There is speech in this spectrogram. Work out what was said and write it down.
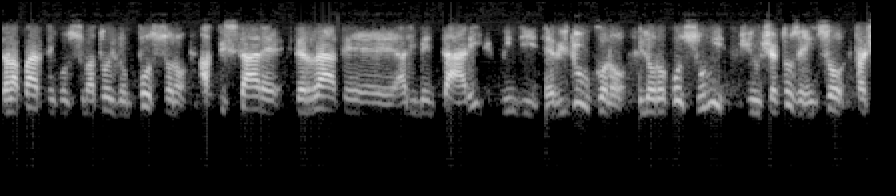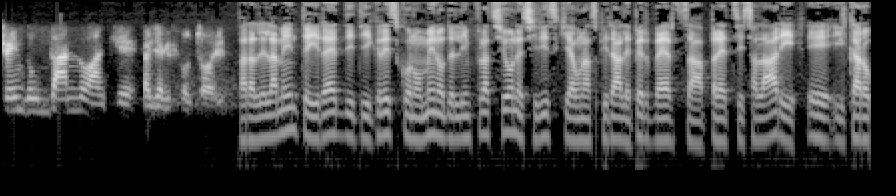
da una parte i consumatori non possono acquistare derrate alimentari quindi riducono i loro consumi in un certo senso facendo un danno anche agli agricoltori. Parallelamente i redditi crescono meno dell'inflazione, si rischia una spirale perversa prezzi-salari e il caro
